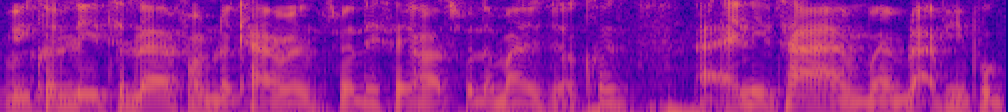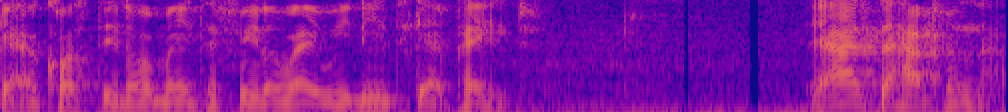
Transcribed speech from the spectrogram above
we could need to learn from the Karens when they say ask for the manager. Because at any time when black people get accosted or made to feel away, we need to get paid. It has to happen now.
